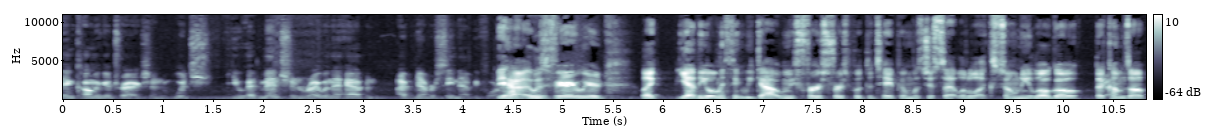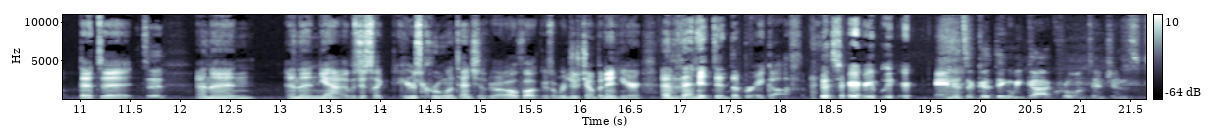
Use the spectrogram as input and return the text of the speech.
then coming attraction, which you had mentioned right when that happened. I've never seen that before. Yeah, it was very weird. Like, yeah, the only thing we got when we first first put the tape in was just that little like Sony logo that Yeah. comes up. That's it. That's it. And then and then yeah, it was just like here's Cruel Intentions. We're like, oh fuck, so we're just jumping in here. And then it did the break off. it's very weird. And it's a good thing we got Cruel Intentions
